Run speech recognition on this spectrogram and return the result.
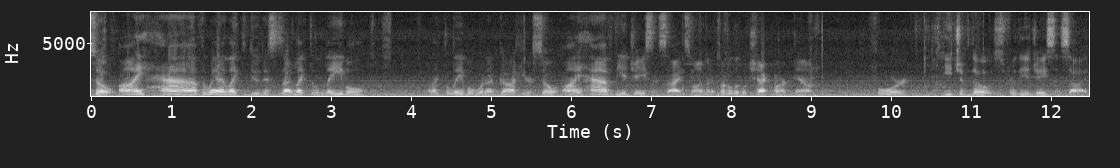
So I have, the way I like to do this is I like to label, I like to label what I've got here. So I have the adjacent side. So I'm going to put a little check mark down for each of those for the adjacent side.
